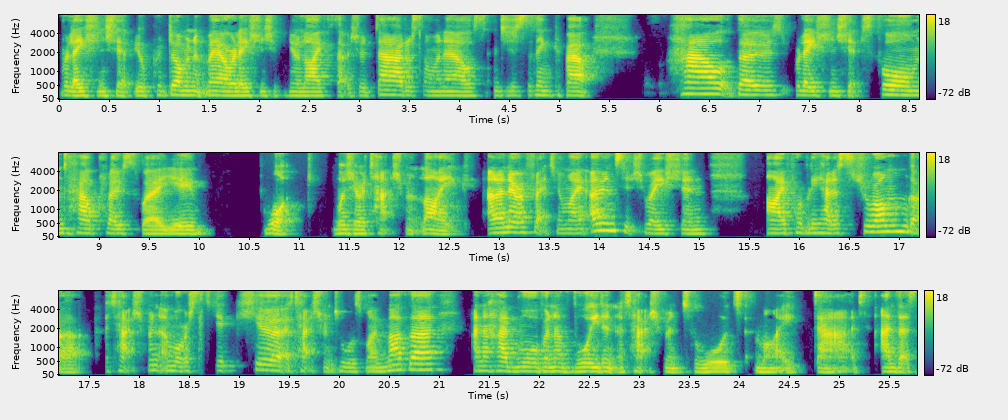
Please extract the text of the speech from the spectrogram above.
relationship, your predominant male relationship in your life, if that was your dad or someone else, and to just to think about how those relationships formed, how close were you, what was your attachment like? And I know reflecting on my own situation, I probably had a stronger attachment, a more secure attachment towards my mother, and I had more of an avoidant attachment towards my dad. And that's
